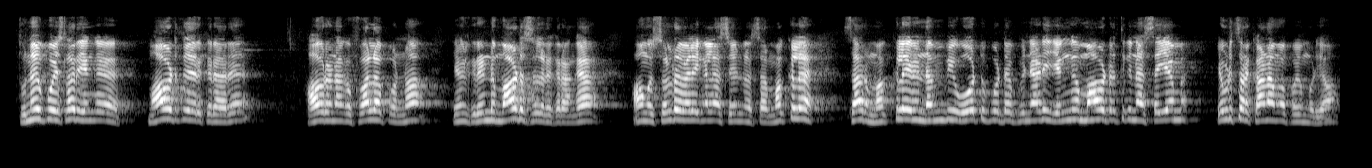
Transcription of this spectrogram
துணை போலீஸ்லார் எங்கள் மாவட்டத்தில் இருக்கிறாரு. அவரை நாங்கள் ஃபாலோ பண்ணோம். எங்களுக்கு ரெண்டு மாவட்ட செயலர் இருக்கிறாங்க. அவங்க சொல்கிற வேலைங்கெல்லாம் செய்யணும் சார். மக்களை சார் மக்களை என்னை நம்பி ஓட்டு போட்ட பின்னாடி எங்கள் மாவட்டத்துக்கு நான் செய்யாமல் எப்படி சார் காணாமல் போய் முடியும்?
